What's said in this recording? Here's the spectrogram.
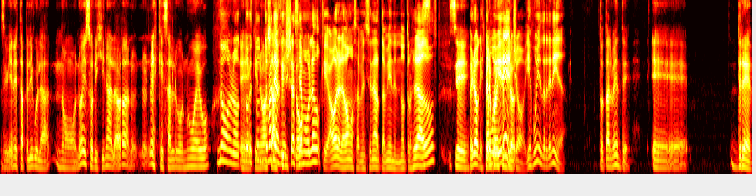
Si bien esta película no, no es original, la verdad, no, es que es algo nuevo. No, no, eh, que, no que ya se hablado, que ahora la vamos a mencionar también en otros lados. Sí. Pero que está muy bien hecho y es muy entretenida. Totalmente. Eh, Dread.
